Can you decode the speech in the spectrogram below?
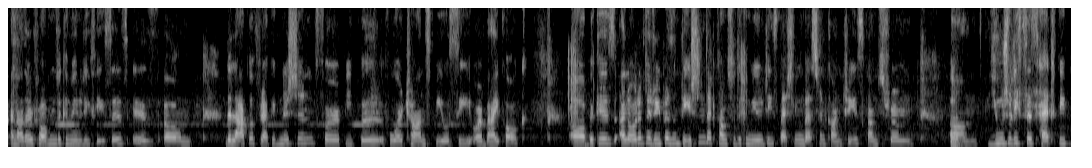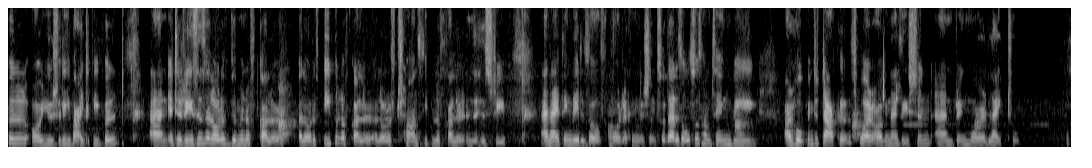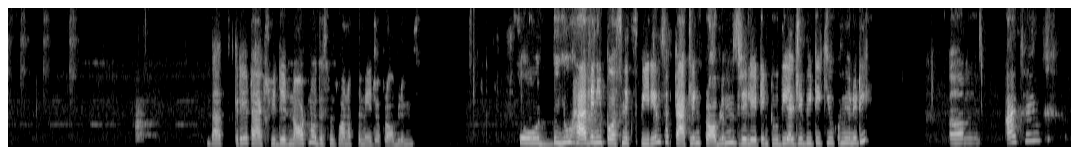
Another problem the community faces is um, the lack of recognition for people who are trans POC or BIPOC. Uh, because a lot of the representation that comes to the community, especially in Western countries, comes from um, usually cis het people or usually white people, and it erases a lot of women of color, a lot of people of color, a lot of trans people of color in the history, and I think they deserve more recognition. So that is also something we are hoping to tackle through our organization and bring more light to. That's great. I actually did not know this was one of the major problems. So, do you have any personal experience of tackling problems relating to the LGBTQ community? Um, I think,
